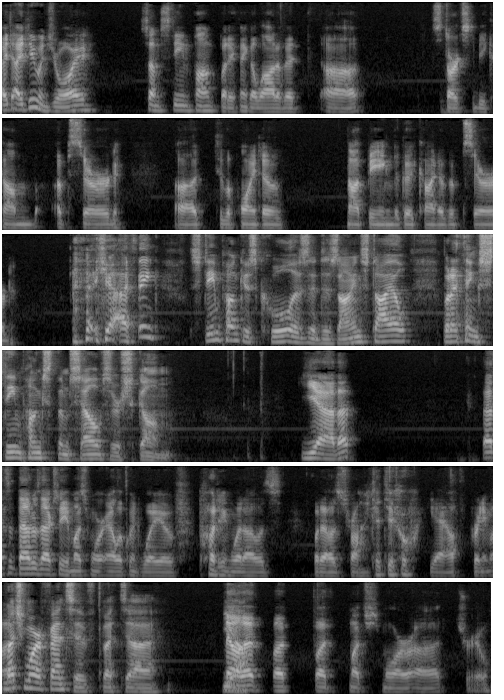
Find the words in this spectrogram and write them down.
I, I do enjoy some steampunk, but I think a lot of it uh, starts to become absurd uh, to the point of not being the good kind of absurd. yeah, I think steampunk is cool as a design style, but I think steampunks themselves are scum. Yeah, that that's that was actually a much more eloquent way of putting what I was what I was trying to do. Yeah, pretty much. Much more offensive, but uh, no, yeah. that but but much more uh, true.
